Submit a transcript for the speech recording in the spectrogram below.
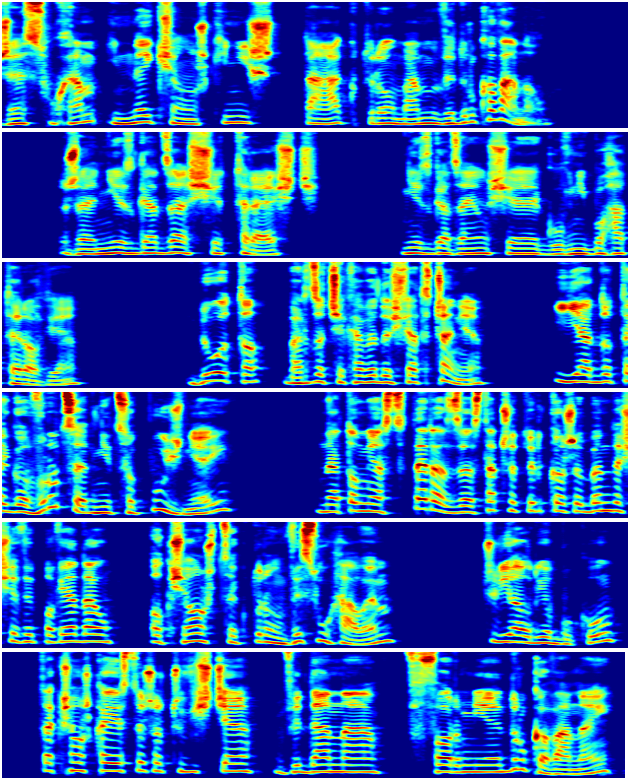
że słucham innej książki niż ta, którą mam wydrukowaną. Że nie zgadza się treść, nie zgadzają się główni bohaterowie. Było to bardzo ciekawe doświadczenie i ja do tego wrócę nieco później. Natomiast teraz zaznaczę tylko, że będę się wypowiadał o książce, którą wysłuchałem, czyli audiobooku. Ta książka jest też oczywiście wydana w formie drukowanej.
